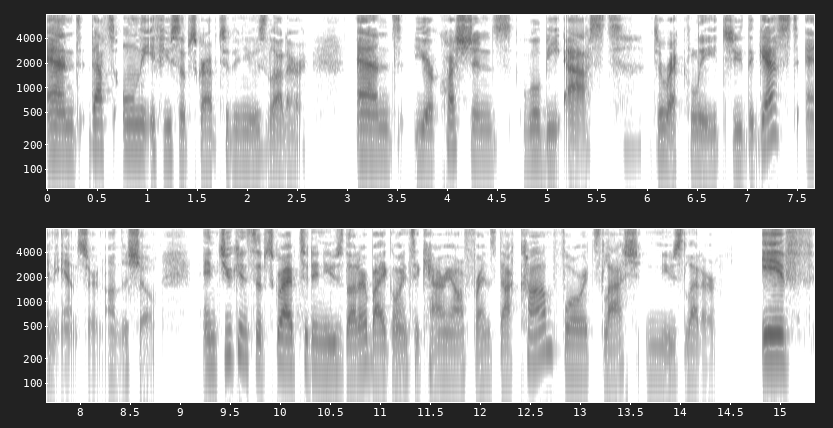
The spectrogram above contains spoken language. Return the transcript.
And that's only if you subscribe to the newsletter. And your questions will be asked directly to the guest and answered on the show. And you can subscribe to the newsletter by going to carryonfriends.com forward slash newsletter. If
